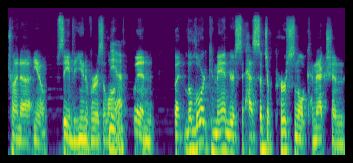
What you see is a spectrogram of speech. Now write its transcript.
trying to, you know, save the universe along Yeah. with Quinn. But the Lord Commander has such a personal connection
